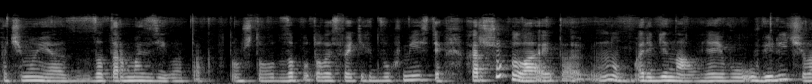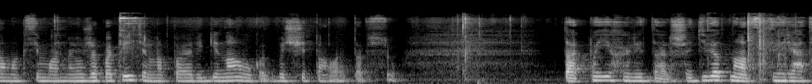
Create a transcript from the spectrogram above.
почему я затормозила так? Потому что вот запуталась в этих двух вместе. Хорошо была это, ну, оригинал. Я его увеличила максимально и уже попетельно по оригиналу как бы считала это все. Так, поехали дальше. 19 ряд.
